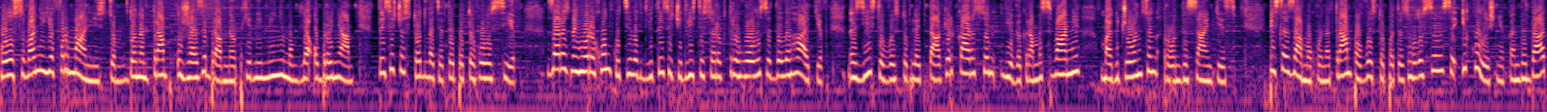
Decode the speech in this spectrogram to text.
Голосування є формальністю. Дональд Трамп уже зібрав необхідний мінімум для обрання 1125 голосів. Зараз на його рахунку цілих 2243 голоси делегатів. На з'їзді виступлять Такер Карсон, Вівек Рамасвамі, Майк Джонсон, Рон Де Сантіс. Після замаху на Трампа виступити зголосилися і колишній кандидат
